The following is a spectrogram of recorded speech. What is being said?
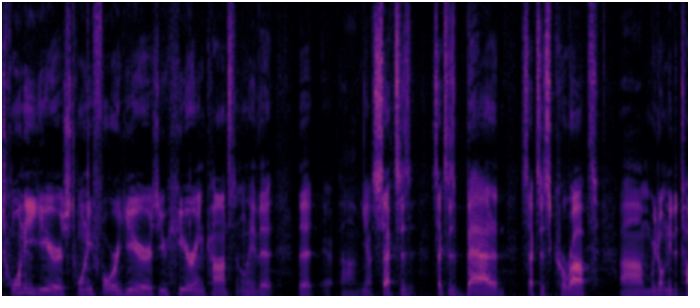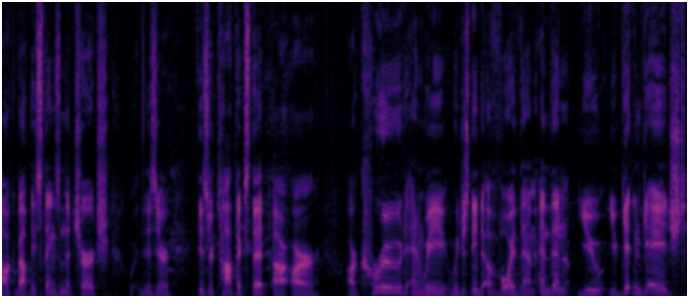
20 years, 24 years, you hearing constantly that, that um, you know, sex, is, sex is bad, sex is corrupt, um, we don't need to talk about these things in the church. These are, these are topics that are, are, are crude and we, we just need to avoid them. And then you, you get engaged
